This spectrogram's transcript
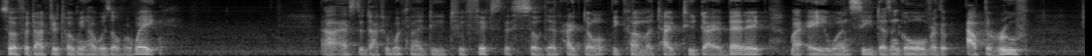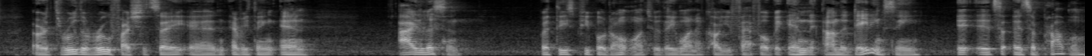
So if a doctor told me I was overweight, I asked the doctor, what can I do to fix this so that I don't become a type 2 diabetic, my A1C doesn't go over the, out the roof, or through the roof, I should say, and everything. And I listen, but these people don't want to. They want to call you fat phobic. And on the dating scene, it, it's it's a problem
